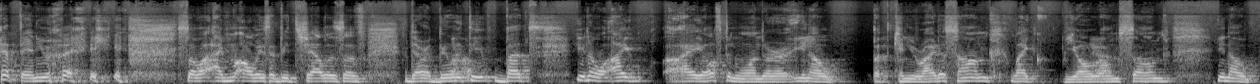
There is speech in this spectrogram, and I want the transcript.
that anyway. so I'm always a bit jealous of their ability. Uh-huh. But, you know, I, I often wonder, you know, but can you write a song like your Yeah. own song? You know,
